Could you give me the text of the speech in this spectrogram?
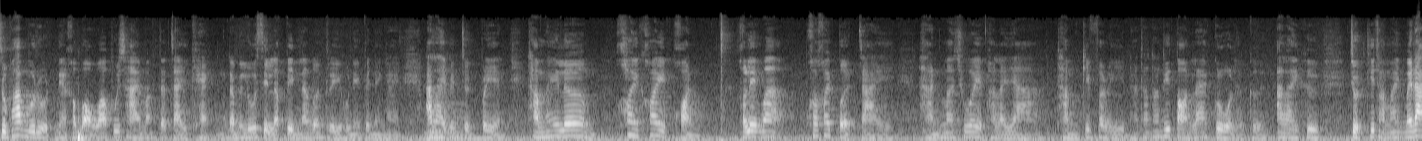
สุภาพบุรุษเนี่ยเขาบอกว่าผู้ชายมักจะใจแข็ง แต่ไม่รู้ศิลปินนักดนตรีคนนี้เป็นยังไง อะไรเป็นจุดเปลี่ยนทำให้เริ่มค่อยๆผ่อน เขาเรียกว่าค่อยๆเปิดใจ หันมาช่วยภรรยาทำกิฟเฟอรีนฮะทั้งๆที่ตอนแรกกลัวเหลือเกิน อะไรคือจุดที่ทำให้ไม่ได้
